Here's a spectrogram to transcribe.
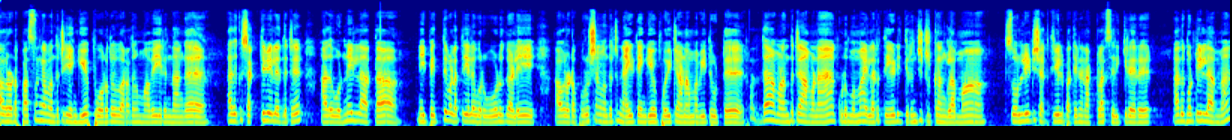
அவரோட பசங்க வந்துட்டு எங்கேயோ போகிறதும் வரதுமாவே இருந்தாங்க. அதுக்கு சக்திவேல் இருந்துட்டு அது ஒன்றும் இல்லாத்தா நீ பெத்து வளர்த்தையில ஒரு ஓடுகளே. அவளோட புருஷன் வந்துட்டு நைட் எங்கேயோ போயிட்டானாமா வீட்டு விட்டு? அதான் அவன் வந்துட்டு அவனை குடும்பமாக எல்லாரும் தேடி தெரிஞ்சிட்டு இருக்காங்களாமா சொல்லிட்டு சக்திவேல் பார்த்தீங்கன்னா நக்கலாக சிரிக்கிறாரு. அது மட்டும் இல்லாமல்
